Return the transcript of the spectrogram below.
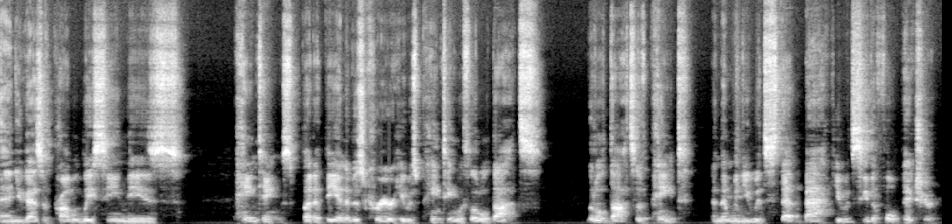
And you guys have probably seen these paintings, but at the end of his career, he was painting with little dots, little dots of paint. And then when you would step back, you would see the full picture.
